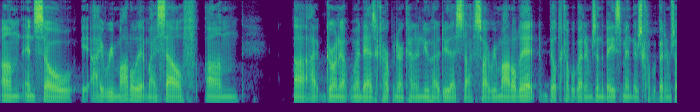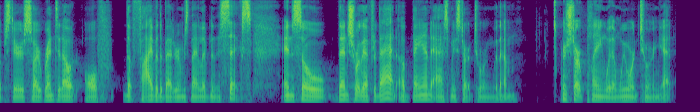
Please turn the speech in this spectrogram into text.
um, and so I remodeled it myself. Um, uh, growing up, my dad's a carpenter. I kind of knew how to do that stuff. So I remodeled it, built a couple bedrooms in the basement. There's a couple bedrooms upstairs. So I rented out all f- the five of the bedrooms and I lived in the six. And so then shortly after that, a band asked me to start touring with them or start playing with them. We weren't touring yet.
